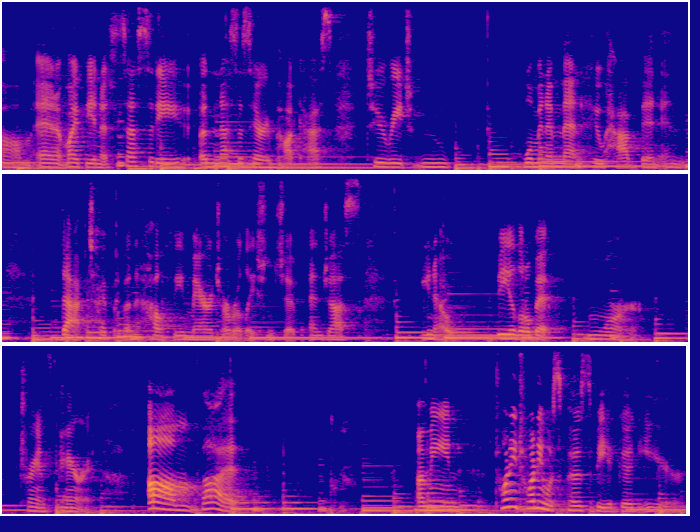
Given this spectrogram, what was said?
Um, and it might be a necessity, a necessary podcast to reach m- women and men who have been in that type of unhealthy marriage or relationship and just, you know, be a little bit more transparent. Um, but I mean, 2020 was supposed to be a good year.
